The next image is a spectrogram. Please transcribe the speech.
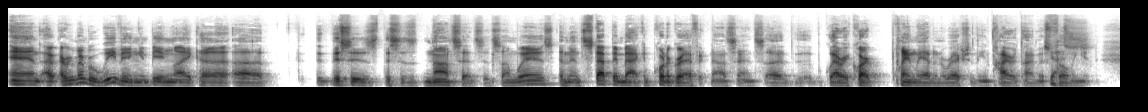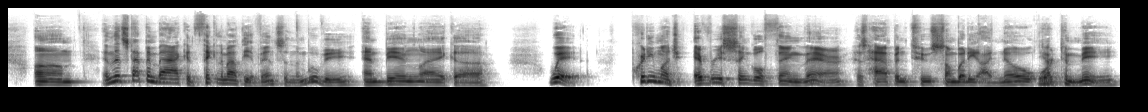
And I, I remember leaving and being like, uh, uh, "This is this is nonsense in some ways," and then stepping back and pornographic nonsense. Uh, Larry Clark plainly had an erection the entire time he was Yes. filming it. Um, and then stepping back and thinking about the events in the movie and being like, uh, "Wait." Pretty much every single thing there has happened to somebody I know or Yep. to me.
